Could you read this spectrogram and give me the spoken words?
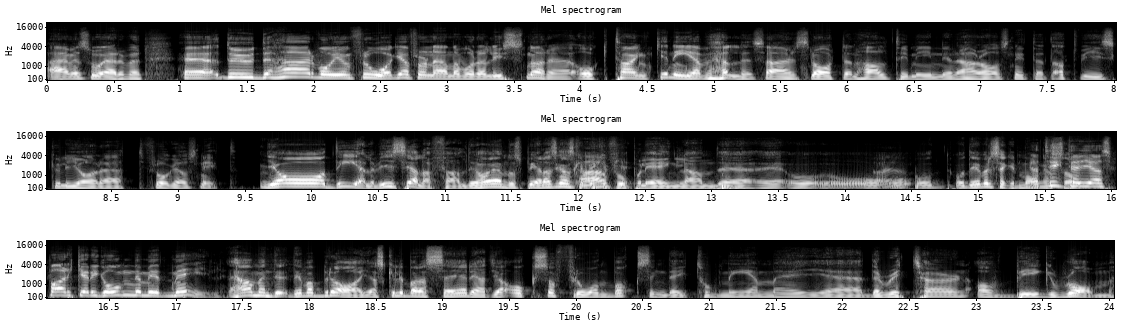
Nej men så är det väl. Eh, du, det här var ju en fråga från en av våra lyssnare och tanken är väl så här snart en halvtimme in i det här avsnittet att vi skulle göra ett frågeavsnitt. Ja, delvis i alla fall. Det har ju ändå spelats ganska ah, mycket okay. fotboll i England eh, och, och, och, och, det är väl säkert många som... Jag tyckte som... att jag sparkade igång det med ett mail. Ja men det, det, var bra. Jag skulle bara säga det att jag också från Boxing Day tog med mig uh, The Return of Big Rom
